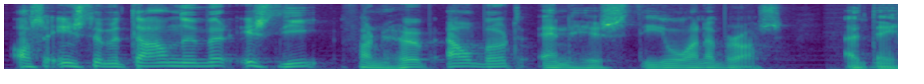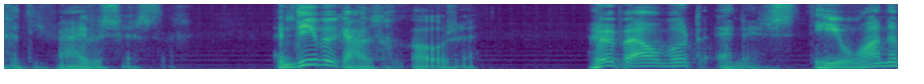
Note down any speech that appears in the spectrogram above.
als instrumentaal nummer... is die van Herb Albert en His Wanna Brass uit 1965. En die heb ik uitgekozen. Herb Albert en His Steel Wanna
